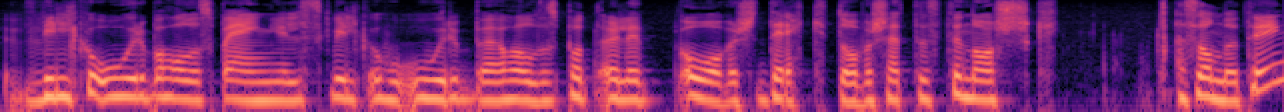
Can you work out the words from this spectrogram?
hvilke ord beholdes på engelsk, hvilke ord beholdes på, eller overs, direkteoversettes til norsk. Sånne ting.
